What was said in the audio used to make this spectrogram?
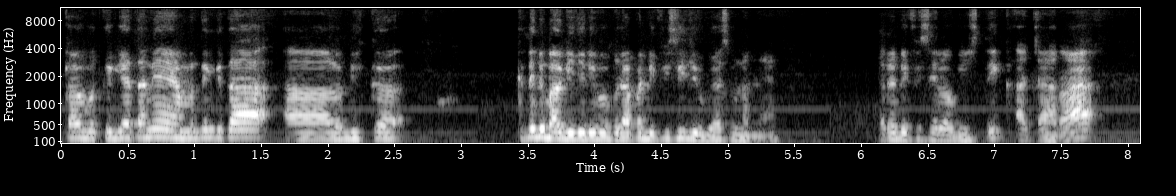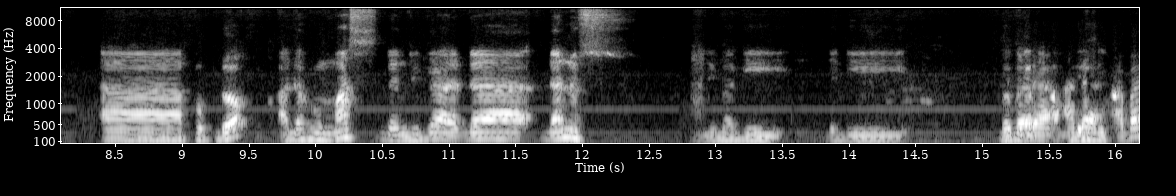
kalau buat kegiatannya yang penting kita eh, lebih ke kita dibagi jadi beberapa divisi juga sebenarnya. Ada divisi logistik, acara, eh pupdok, ada humas dan juga ada danus. Nah, dibagi jadi ada beberapa ada divisi. apa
